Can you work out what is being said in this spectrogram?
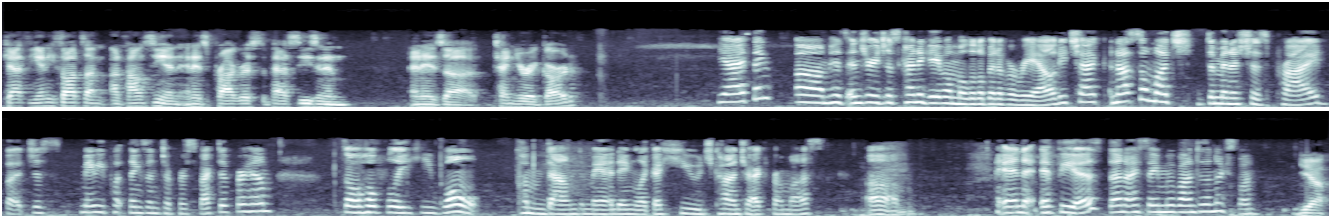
Kathy, any thoughts on on Pouncey and, and his progress the past season and and his uh, tenure at guard? Yeah, I think um, his injury just kind of gave him a little bit of a reality check. Not so much diminish his pride, but just maybe put things into perspective for him. So hopefully he won't come down demanding like a huge contract from us. Um, and if he is, then I say move on to the next one. Yeah.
